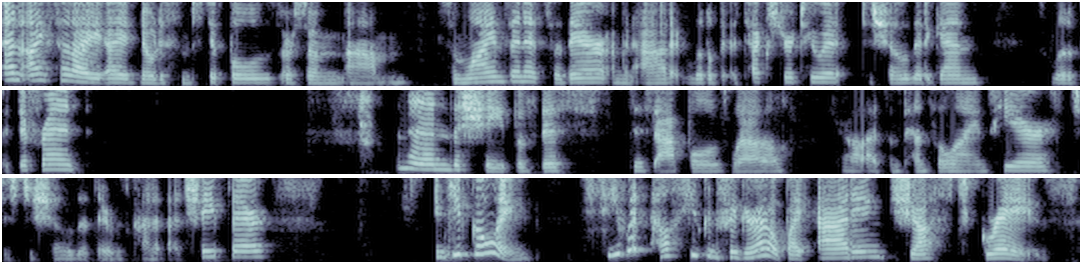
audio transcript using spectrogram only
And I said I, I had noticed some stipples or some um, some lines in it. So there, I'm going to add a little bit of texture to it to show that again, it's a little bit different. And then the shape of this this apple as well. I'll add some pencil lines here just to show that there was kind of that shape there. And keep going. See what else you can figure out by adding just grays.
